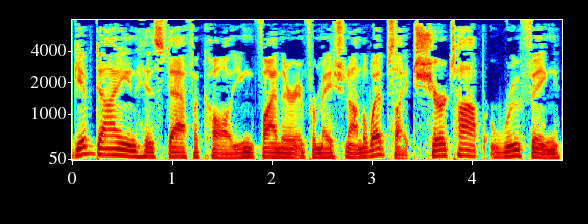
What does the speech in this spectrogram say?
Give Donnie and his staff a call. You can find their information on the website, SureTopRoofing.com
